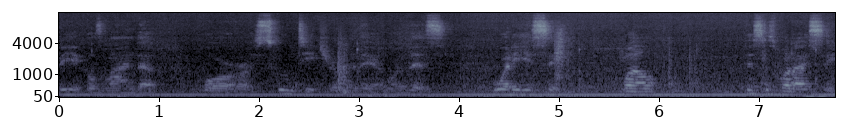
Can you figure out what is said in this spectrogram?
vehicles lined up or a school teacher over there or this. What do you see? Well, this is what I see.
